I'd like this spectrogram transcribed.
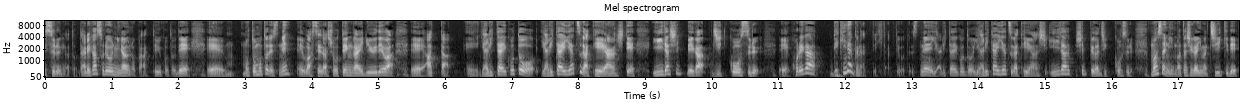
するんだと、誰がそれを担うのかということで、えー、もともとですね、早稲田商店街流では、えー、あった、えやりたいことをやりたい奴が提案して、言い出しっぺが実行する。えこれができなくなってきたってことですね。やりたいことをやりたい奴が提案し、言い出しっぺが実行する。まさに私が今地域で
